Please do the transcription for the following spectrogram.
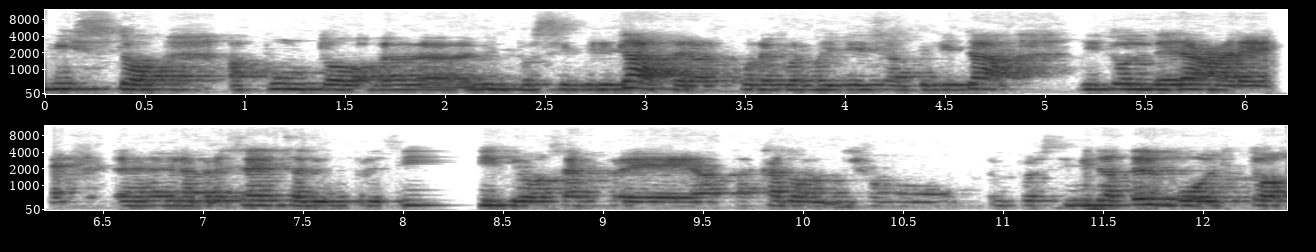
visto appunto eh, l'impossibilità per alcune forme di disabilità di tollerare eh, la presenza di un presidio sempre attaccato diciamo, in prossimità del volto,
